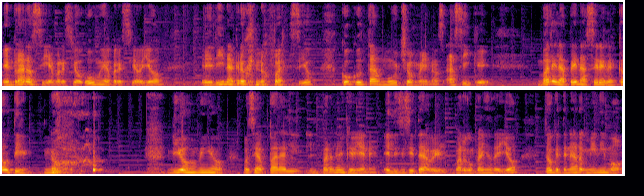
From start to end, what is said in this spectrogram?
En raro sí, apareció Umi, apareció yo. Erina creo que no apareció. Kukuta mucho menos. Así que, ¿vale la pena hacer el scouting? No. Dios mío. O sea, para el, para el año que viene, el 17 de abril, para el cumpleaños de yo, tengo que tener mínimo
